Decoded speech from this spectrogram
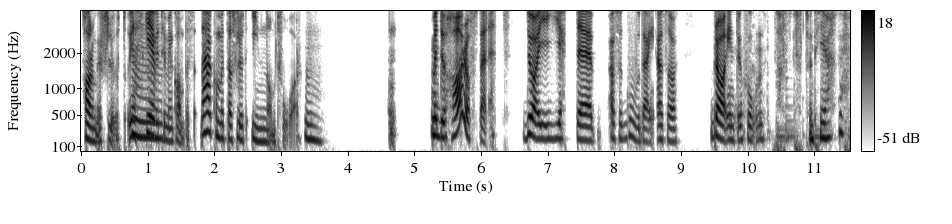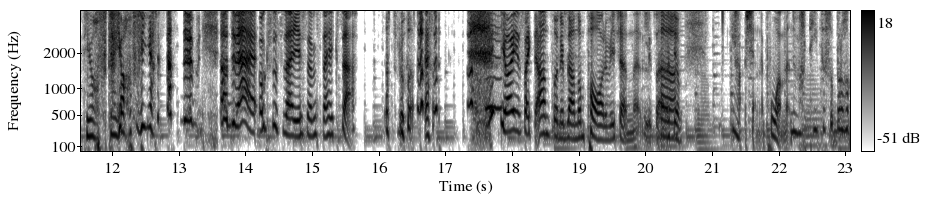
har de gjort slut. Och jag skrev Mm. till min kompis, det här kommer ta slut inom två år. Men du har ofta rätt. Du har ju jätte, alltså, goda, alltså, bra intention. Fast vet du det? Det är ofta jag har fel. Du, ja, du är också Sveriges sämsta häxa. Jag tror att det. Jag har sagt till Anton ibland om par vi känner. Liksom, Ja. att jag, jag känner på mig nu att det inte är så bra.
